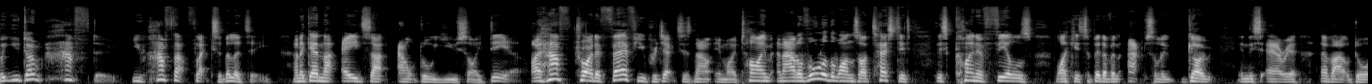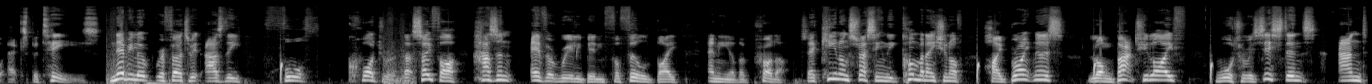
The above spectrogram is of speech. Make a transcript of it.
but you don't have to. You have that flexibility. And again, that aids that outdoor use idea. I have tried a fair few projectors now in my time, and out of all of the ones I've tested, this kind of feels like it's a bit of an absolute goat in this area of outdoor expertise. Nebula refer to it as the fourth quadrant that so far hasn't ever really been fulfilled by any other product. They're keen on stressing the combination of high brightness, long battery life, water resistance, and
